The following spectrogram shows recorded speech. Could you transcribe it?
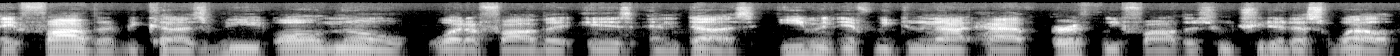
a father because we all know what a father is and does. Even if we do not have earthly fathers who treated us well,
